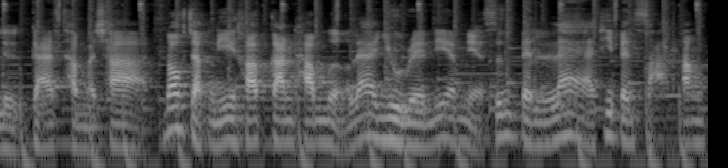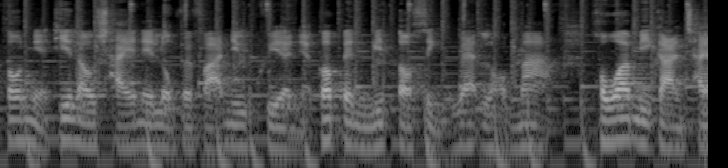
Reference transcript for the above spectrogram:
หรือก๊าซธรรมชาติ นอกจากนี้ครับการทำเหมืองแร่ยูเรเนียมเนี่ยซึ่งเป็นแร่ที่เป็นสารตั้งต้นเนี่ยที่เราใช้ในโรงไฟฟ้านิวเคลียร์เนี่ยก็เป็นมิตรต่อสิ่งแวดล้อมมาก เพราะว่ามีการใช้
